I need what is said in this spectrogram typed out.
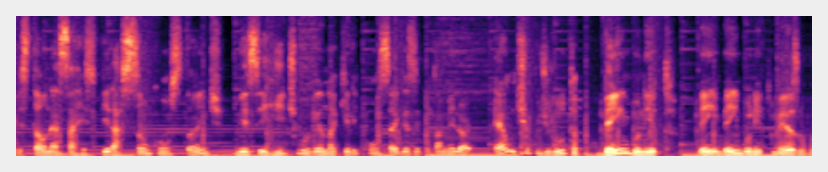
eles estão nessa respiração constante, nesse ritmo, vendo aquele que consegue executar melhor. É um tipo de luta bem bonito, bem, bem bonito mesmo.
